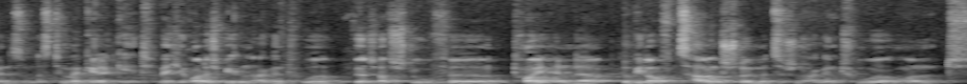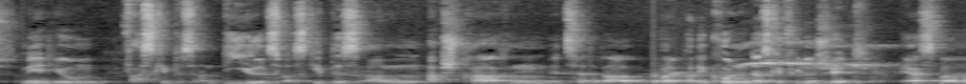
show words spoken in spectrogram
wenn es um das Thema Geld geht. Welche Rolle spielt eine Agentur, Wirtschaftsstufe, Treuhänder? Wie laufen Zahlungsströme zwischen Agentur und Medium? Was gibt es an Deals? Was gibt es an Absprachen etc.? Weil bei den Kunden das Gefühl entsteht, erstmal,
